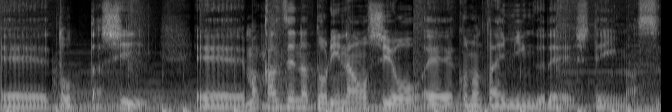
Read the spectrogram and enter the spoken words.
えー撮ったし、えーまあ、完全な撮り直しを、えーこのタイミングでしています。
